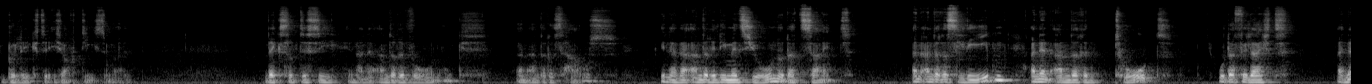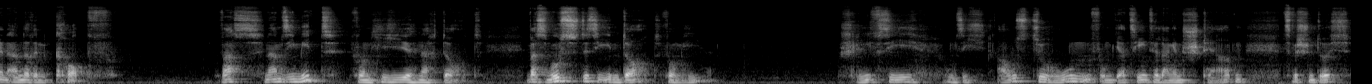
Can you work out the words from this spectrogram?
überlegte ich auch diesmal. Wechselte sie in eine andere Wohnung, ein anderes Haus, in eine andere Dimension oder Zeit, ein anderes Leben, einen anderen Tod oder vielleicht einen anderen Kopf? Was nahm sie mit von hier nach dort? Was wusste sie ihm dort vom Hier? Schlief sie, um sich auszuruhen vom jahrzehntelangen Sterben, zwischendurch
